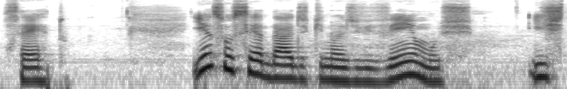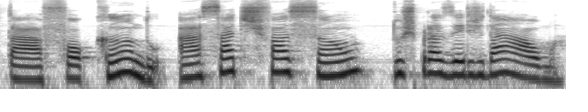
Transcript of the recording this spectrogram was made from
certo? E a sociedade que nós vivemos está focando a satisfação dos prazeres da alma,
